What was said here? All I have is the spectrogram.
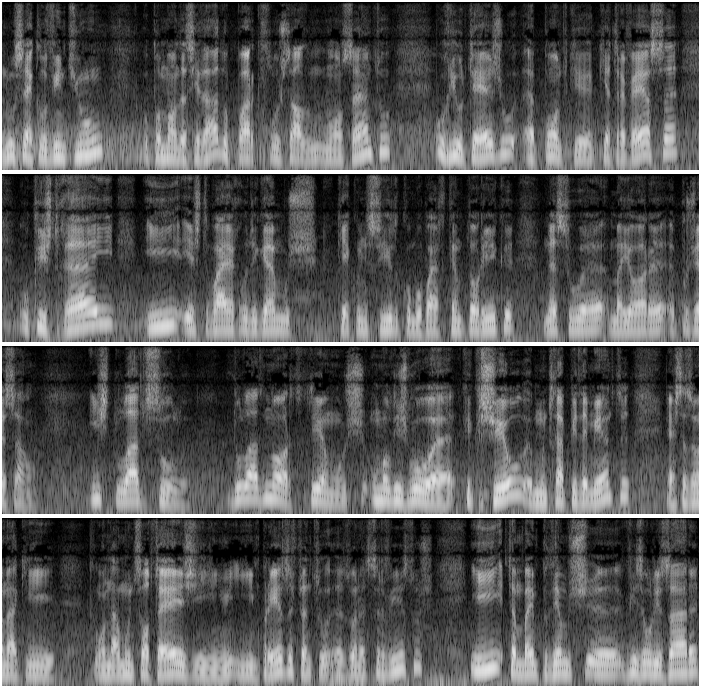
no século XXI, o pulmão da cidade, o Parque Florestal de Monsanto, o Rio Tejo, a ponte que, que atravessa, o Cristo Rei e este bairro, digamos, que é conhecido como o bairro de Campo de na sua maior eh, projeção. Isto do lado sul. Do lado norte temos uma Lisboa que cresceu muito rapidamente, esta zona aqui onde há muitos hotéis e, e empresas, portanto a zona de serviços, e também podemos eh, visualizar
